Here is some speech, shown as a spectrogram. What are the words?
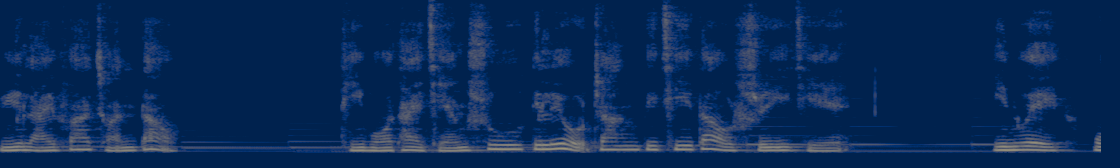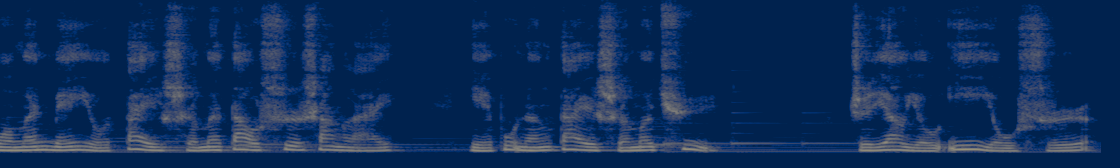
于来发传道。提摩太前书第六章第七到十一节，因为我们没有带什么到世上来，也不能带什么去，只要有衣有食，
